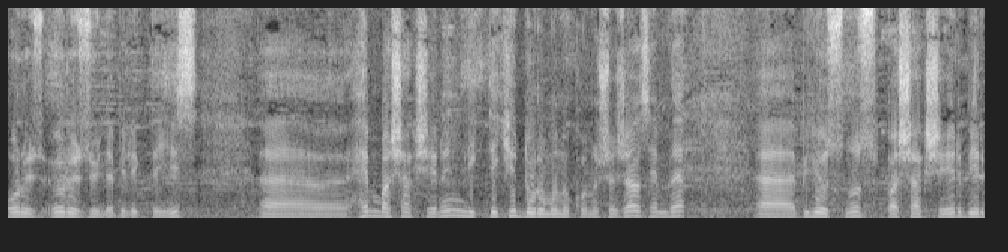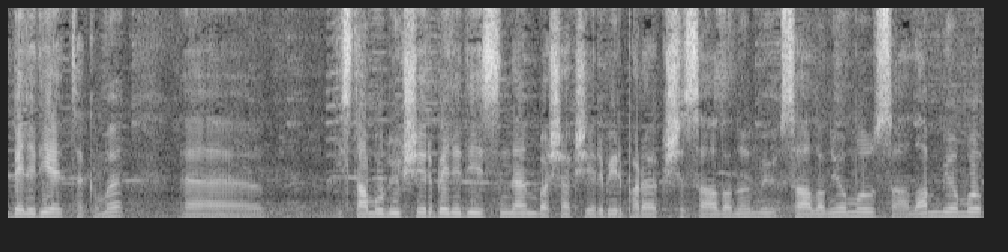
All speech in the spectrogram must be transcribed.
Orüz Örüzü ile birlikteyiz. Ee, hem Başakşehir'in ligdeki durumunu konuşacağız hem de e, biliyorsunuz Başakşehir bir belediye takımı. Ee, İstanbul Büyükşehir Belediyesi'nden Başakşehir'e bir para akışı sağlanıyor mu, sağlanıyor mu sağlanmıyor mu?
